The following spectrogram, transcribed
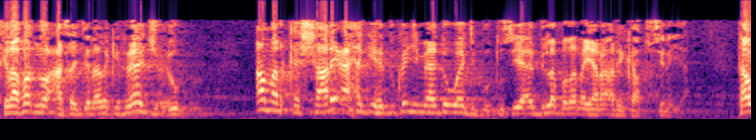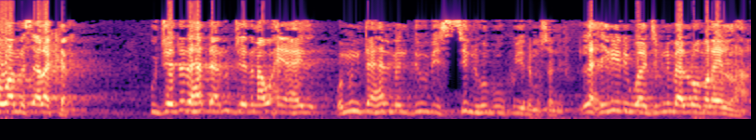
khilaafaad noocaasaa jira laakiin raajixu amarka shaarica xaggii hadduu ka yimaado waajib buu tusiya adilo badan ayaana arrinkaa tusinaya. Taa waa mas'alo kale. Ujeeddada hadda aan u jeednaa waxay ahayd wamuntaha almanduubi silhu buu ku yidhi musanif la xiriiri waajibnimaa loo malayn lahaa.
